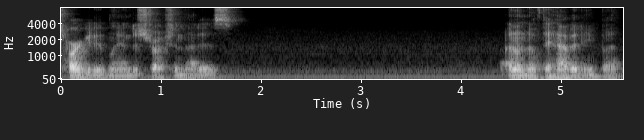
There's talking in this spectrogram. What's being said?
Targeted land destruction, that is. I don't know if they have any, but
